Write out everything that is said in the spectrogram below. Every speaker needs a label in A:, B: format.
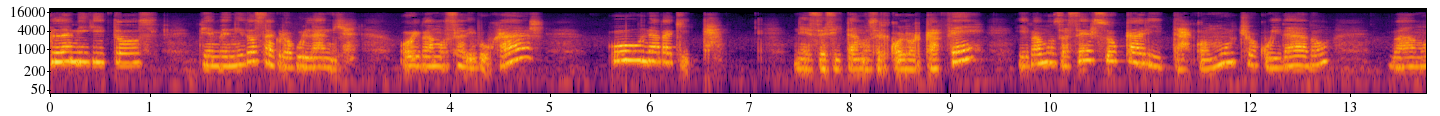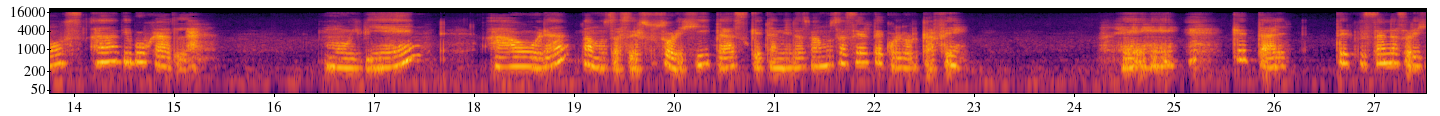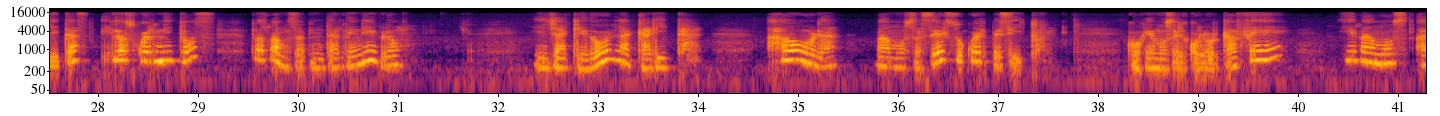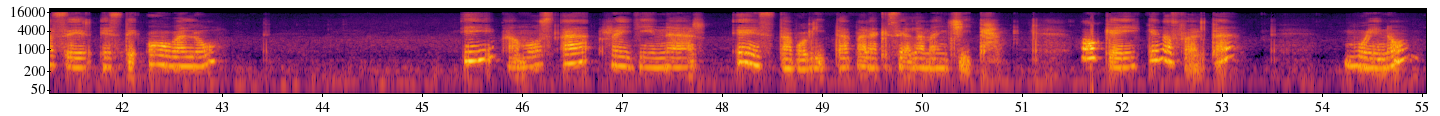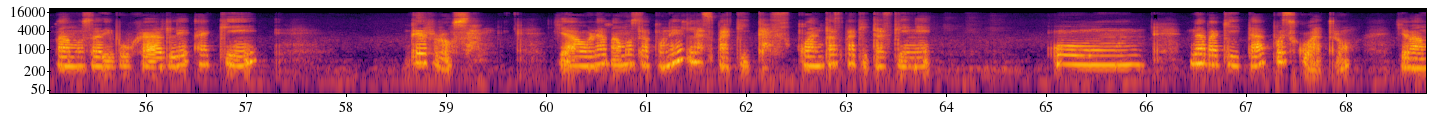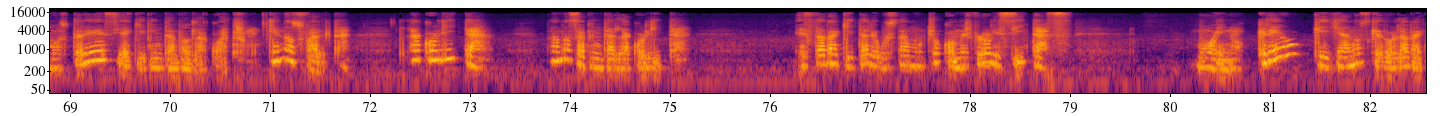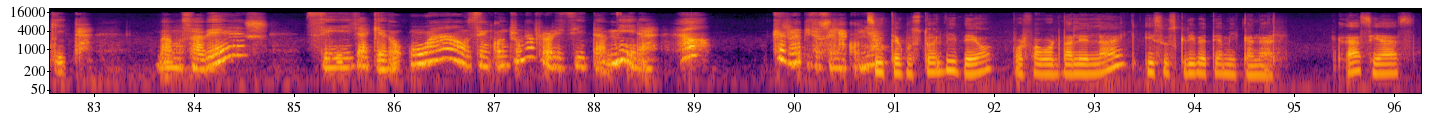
A: Hola amiguitos, bienvenidos a Grogulandia. Hoy vamos a dibujar una vaquita. Necesitamos el color café y vamos a hacer su carita. Con mucho cuidado vamos a dibujarla. Muy bien. Ahora vamos a hacer sus orejitas que también las vamos a hacer de color café. ¿Qué tal? ¿Te gustan las orejitas y los cuernitos? Vamos a pintar de negro. Y ya quedó la carita. Ahora vamos a hacer su cuerpecito. Cogemos el color café y vamos a hacer este óvalo. Y vamos a rellenar esta bolita para que sea la manchita. Ok, ¿qué nos falta? Bueno, vamos a dibujarle aquí de rosa. Y ahora vamos a poner las patitas. ¿Cuántas patitas tiene una patita? Pues cuatro. Llevamos tres y aquí pintamos la cuatro. ¿Qué nos falta? La colita. Vamos a pintar la colita. Esta vaquita le gusta mucho comer florecitas. Bueno, creo que ya nos quedó la vaquita. Vamos a ver. Sí, ya quedó. ¡Wow! Se encontró una florecita. Mira. ¡Ah! ¡Qué rápido se la comió!
B: Si te gustó el video, por favor dale like y suscríbete a mi canal. Gracias.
